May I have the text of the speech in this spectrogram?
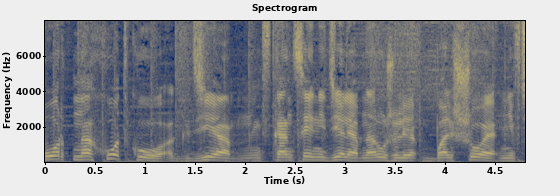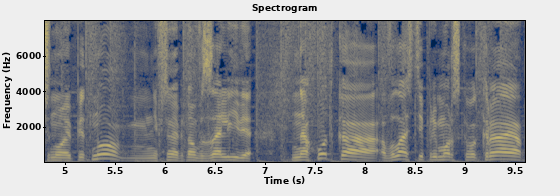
порт Находку, где в конце недели обнаружили большое нефтяное пятно, нефтяное пятно в заливе. Находка власти Приморского края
